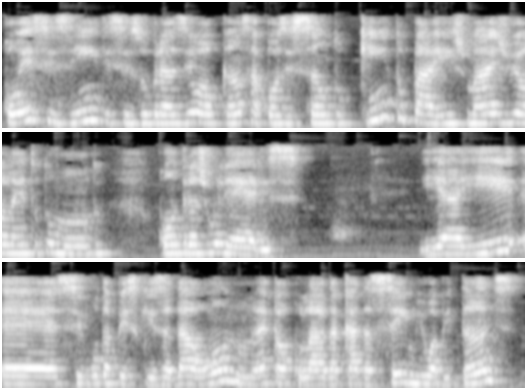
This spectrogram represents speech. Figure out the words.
Com esses índices, o Brasil alcança a posição do quinto país mais violento do mundo contra as mulheres. E aí, é, segundo a pesquisa da ONU, né, calculada a cada 100 mil habitantes,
